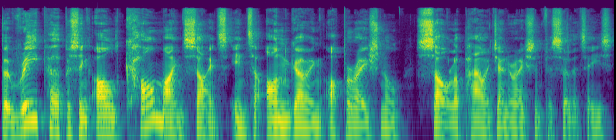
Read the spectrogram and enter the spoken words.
But repurposing old coal mine sites into ongoing operational solar power generation facilities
